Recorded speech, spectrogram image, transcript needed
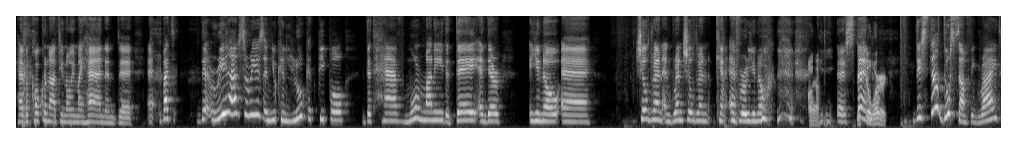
have a coconut you know in my hand and uh, uh, but the real answer is, and you can look at people that have more money that they and their, you know, uh, children and grandchildren can ever, you know, oh, yeah. uh, spend. They still work. They still do something, right?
